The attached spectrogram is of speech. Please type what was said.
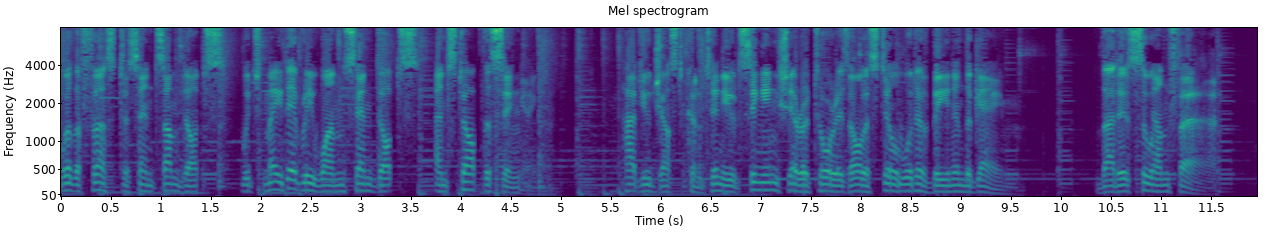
were the first to send some dots, which made everyone send dots and stop the singing. Had you just continued singing Shiratorizawa still would have been in the game. That is so unfair.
